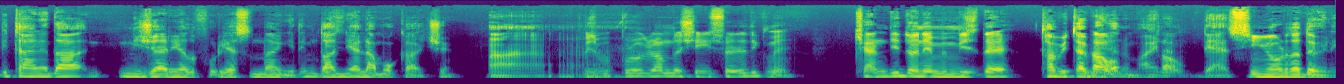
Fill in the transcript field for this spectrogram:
Bir tane daha Nijeryalı furyasından gideyim. Daniel Amokachi. Aa, Biz bu programda şeyi söyledik mi? Kendi dönemimizde Tabii tabii Tamam, canım aynen. tamam. Yani Senior'da da öyle.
